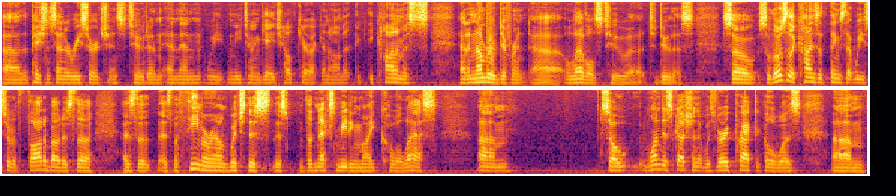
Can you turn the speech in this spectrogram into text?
uh, the Patient Center Research Institute, and, and then we need to engage healthcare economic, economists at a number of different uh, levels to, uh, to do this. So, so those are the kinds of things that we sort of thought about as the, as the, as the theme around which this, this, the next meeting might coalesce. Um, so one discussion that was very practical was um,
